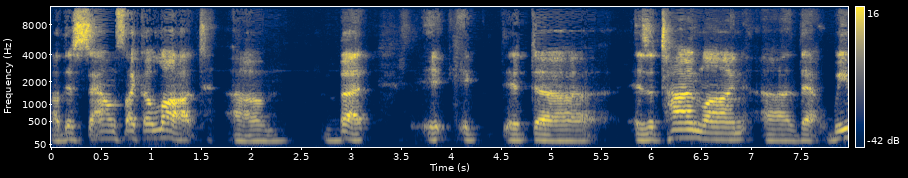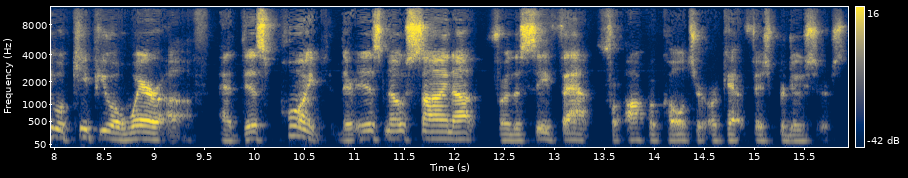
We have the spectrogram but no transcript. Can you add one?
Now this sounds like a lot, um, but it, it, it uh, is a timeline uh, that we will keep you aware of. At this point, there is no sign up for the CFAP for aquaculture or catfish producers.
